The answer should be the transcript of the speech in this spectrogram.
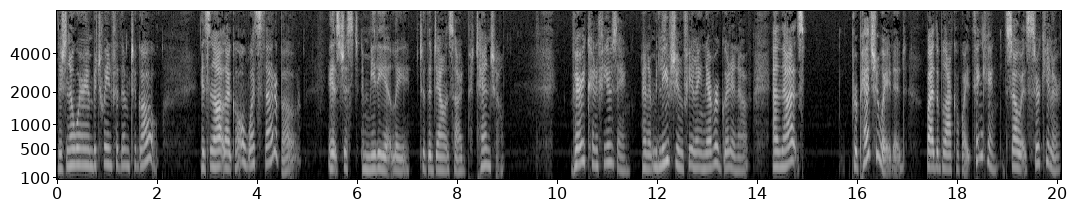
There's nowhere in between for them to go. It's not like, oh, what's that about? It's just immediately to the downside potential. Very confusing. And it leaves you feeling never good enough. And that's perpetuated by the black or white thinking. So it's circular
